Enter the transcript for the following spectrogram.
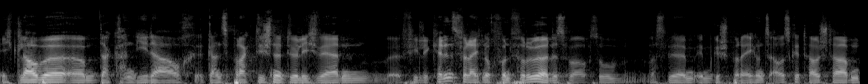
Ich glaube, ähm, da kann jeder auch ganz praktisch natürlich werden. Viele kennen es vielleicht noch von früher. Das war auch so, was wir im, Gespräch uns ausgetauscht haben.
